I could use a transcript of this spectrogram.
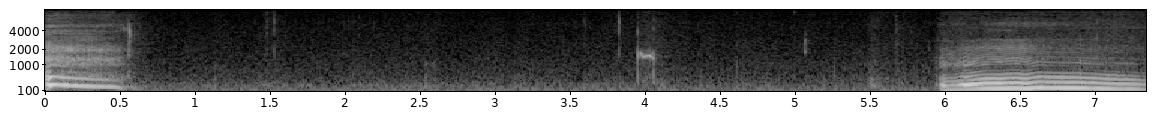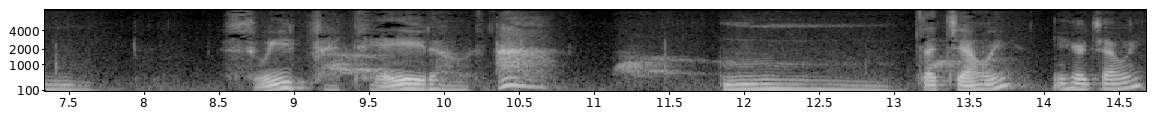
Mmm. Sweet potatoes. Mmm. Is that Joey? You hear Joey?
